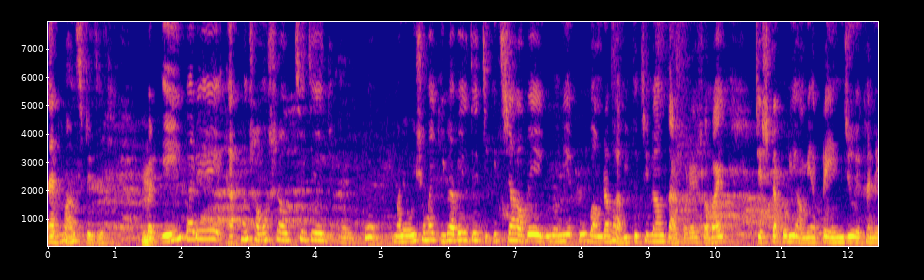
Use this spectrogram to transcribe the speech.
অ্যাডভান্স স্টেজে এবার এইবারে এখন সমস্যা হচ্ছে যে খুব মানে ওই সময় কীভাবে যে চিকিৎসা হবে এগুলো নিয়ে খুব আমরা ভাবিত ছিলাম। তারপরে সবাই চেষ্টা করি, আমি একটা এনজিও এখানে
